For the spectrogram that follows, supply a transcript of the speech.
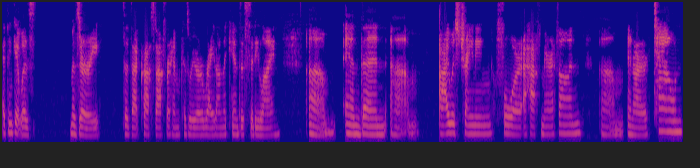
I think it was Missouri, so that crossed off for him because we were right on the Kansas City line. Um, and then um, I was training for a half marathon um, in our town,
